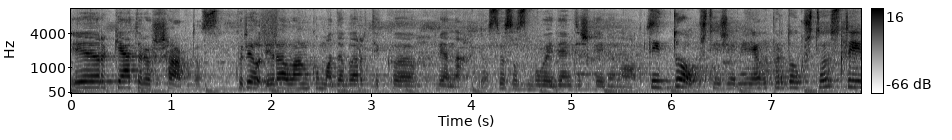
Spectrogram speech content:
ir keturios šaktos, kuri yra lankoma dabar tik e, viena. Jos visos buvo identiškai vienodos. Tai du aukštai žemė, jeigu per du aukštus, tai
